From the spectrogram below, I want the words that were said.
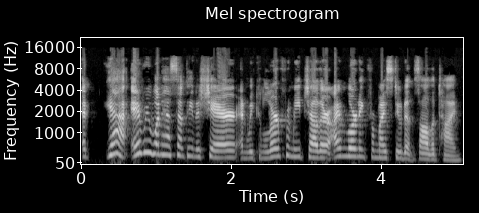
and yeah, everyone has something to share and we can learn from each other. I'm learning from my students all the time.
